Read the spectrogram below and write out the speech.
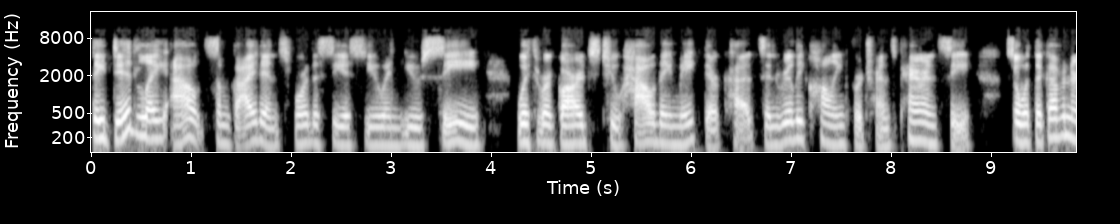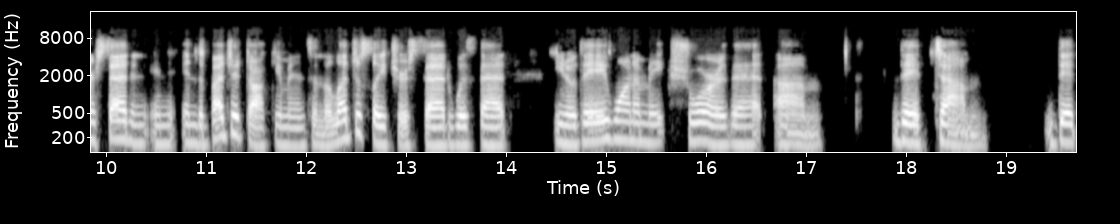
they did lay out some guidance for the CSU and UC with regards to how they make their cuts and really calling for transparency. So what the governor said in, in, in the budget documents and the legislature said was that, you know, they want to make sure that um, that um, that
